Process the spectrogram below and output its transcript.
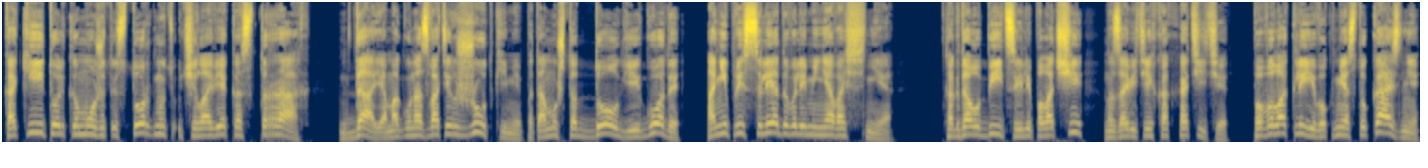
какие только может исторгнуть у человека страх. Да, я могу назвать их жуткими, потому что долгие годы они преследовали меня во сне. Когда убийцы или палачи, назовите их как хотите, поволокли его к месту казни,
